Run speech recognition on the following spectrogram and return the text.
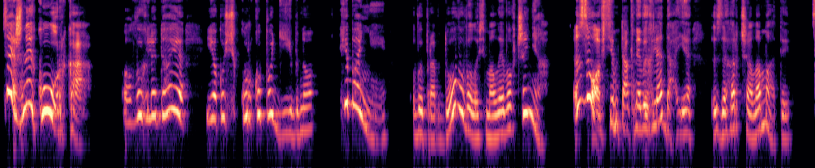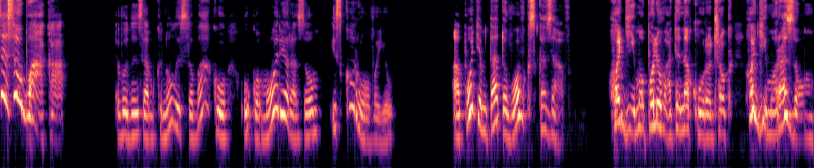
Це ж не курка. Виглядає якось куркоподібно. Хіба ні? виправдовувалось мале вовченя. Зовсім так не виглядає, загарчала мати. Це собака. Вони замкнули собаку у коморі разом із коровою. А потім тато вовк сказав Ходімо полювати на курочок, ходімо разом.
